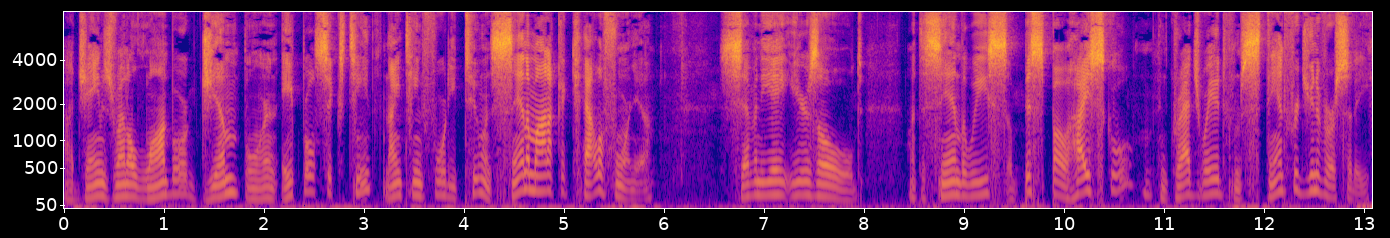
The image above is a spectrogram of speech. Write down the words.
Uh, James Reynolds Lonborg, Jim, born April 16th, 1942, in Santa Monica, California. 78 years old. Went to San Luis Obispo High School and graduated from Stanford University.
